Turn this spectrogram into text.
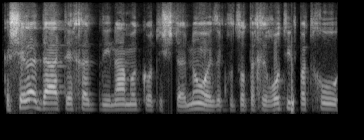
קשה לדעת איך הדינמיקות השתנו, איזה קבוצות אחרות התפתחו.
